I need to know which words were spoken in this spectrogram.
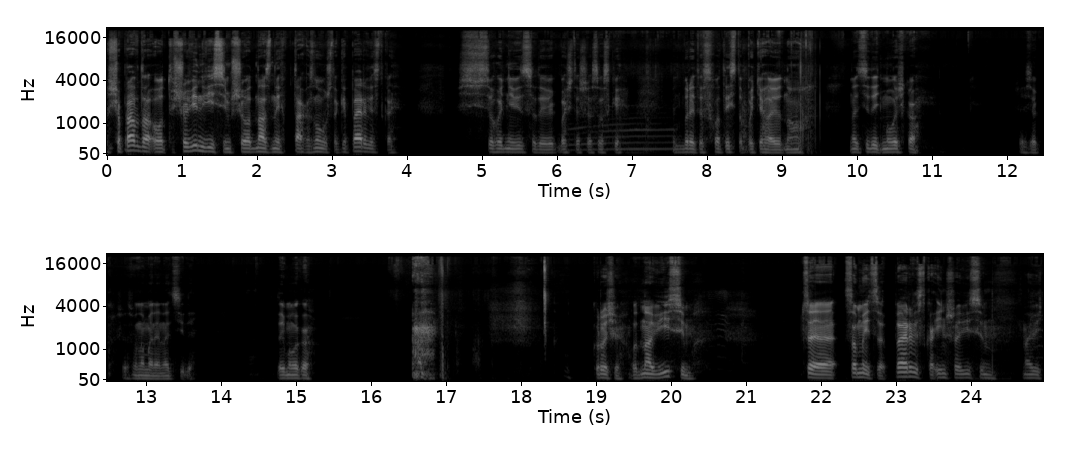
Щоправда, от що він 8, що одна з них так, знову ж таки, первістка. Сьогодні відсидив, як бачите, ще соски. От берете схватись, то потягаю одного. Надсідить молочка. Щось як. Щось вона мене надсіде. Дай молока. Коротше, одна 8. Це самиця первістка, інша 8, навіть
